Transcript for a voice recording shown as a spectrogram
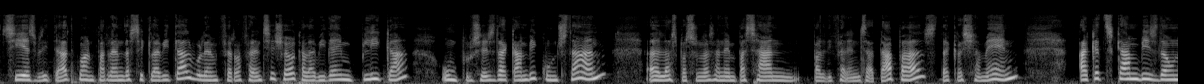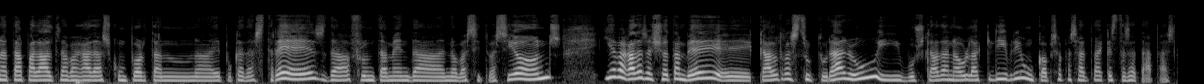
Sí, és veritat. Quan parlem de cicle vital volem fer referència a això, que la vida implica un procés de canvi constant. Eh, les persones anem passant per diferents etapes de creixement. Aquests canvis d'una etapa a l'altra a vegades comporten una època d'estrès, d'afrontament de noves situacions, i a vegades això també eh, cal reestructurar-ho i buscar de nou l'equilibri un cop s'ha passat aquestes etapes.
